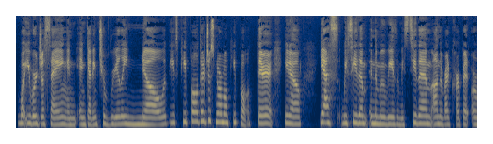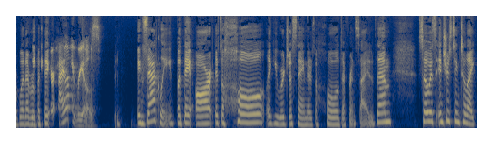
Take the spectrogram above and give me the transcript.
what you were just saying and, and getting to really know these people, they're just normal people. They're, you know, yes, we see them in the movies and we see them on the red carpet or whatever, but they are highlight reels. Exactly. But they are, there's a whole, like you were just saying, there's a whole different side of them. So it's interesting to like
